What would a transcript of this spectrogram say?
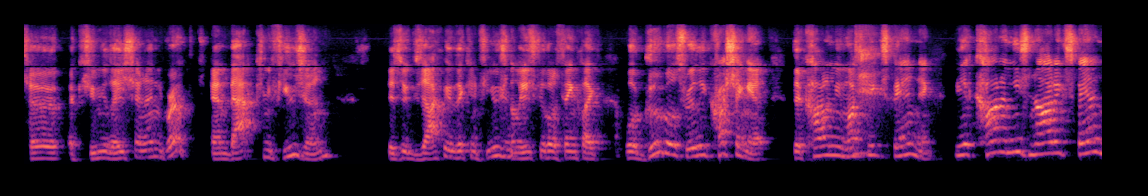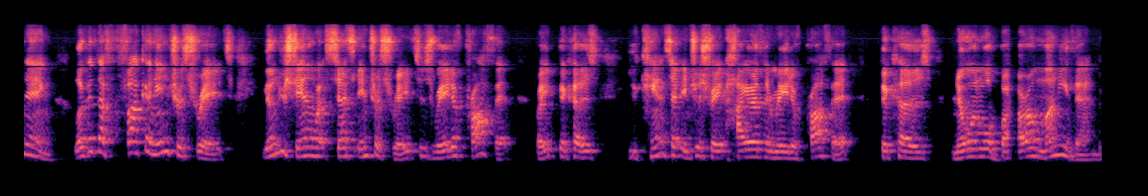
to accumulation and growth. And that confusion is exactly the confusion that leads people to think like, well, Google's really crushing it. The economy must be expanding. The economy's not expanding. Look at the fucking interest rates. You understand what sets interest rates is rate of profit, right? Because you can't set interest rate higher than rate of profit because no one will borrow money then.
